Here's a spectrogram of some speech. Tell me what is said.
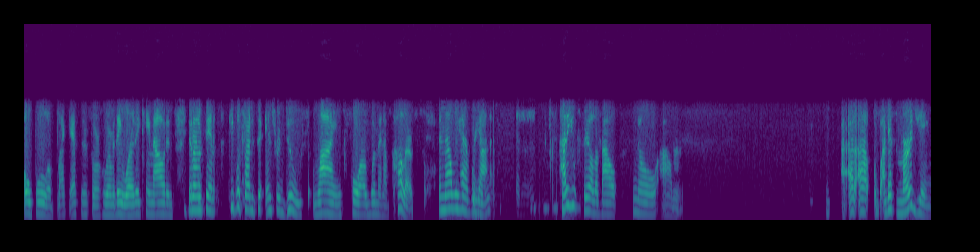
Opal or Black Essence or whoever they were, they came out, and you know what I'm saying. People started to introduce lines for women of color, and now we have Mm-hmm. Rihanna. How do you feel about you know? um I, I, I guess merging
